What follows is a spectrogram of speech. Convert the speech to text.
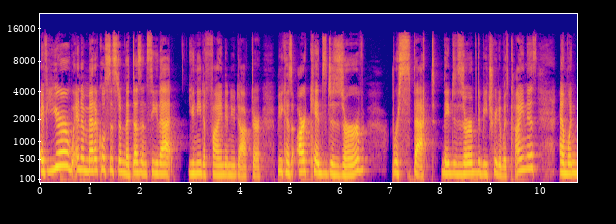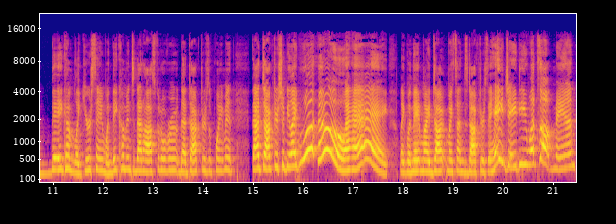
if you're in a medical system that doesn't see that, you need to find a new doctor because our kids deserve respect. They deserve to be treated with kindness. And when they come, like you're saying, when they come into that hospital room, that doctor's appointment, that doctor should be like, woohoo, hey. Like when they my doc my son's doctor say, Hey JD, what's up, man?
